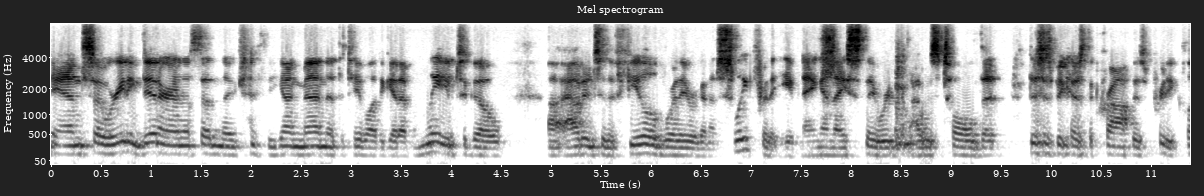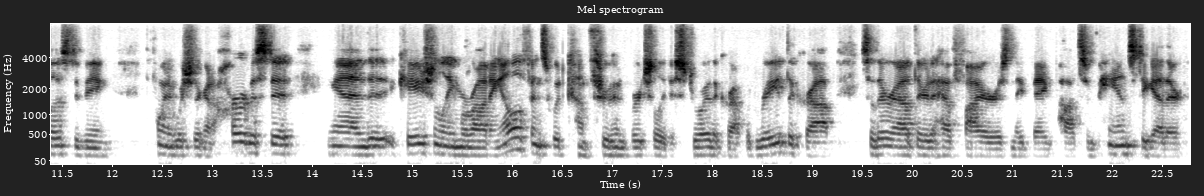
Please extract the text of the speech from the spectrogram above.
and so we're eating dinner, and all of a sudden the, the young men at the table had to get up and leave to go uh, out into the field where they were going to sleep for the evening, and they they were. I was told that this is because the crop is pretty close to being point at which they're going to harvest it, and occasionally marauding elephants would come through and virtually destroy the crop, would raid the crop. So they're out there to have fires, and they bang pots and pans together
